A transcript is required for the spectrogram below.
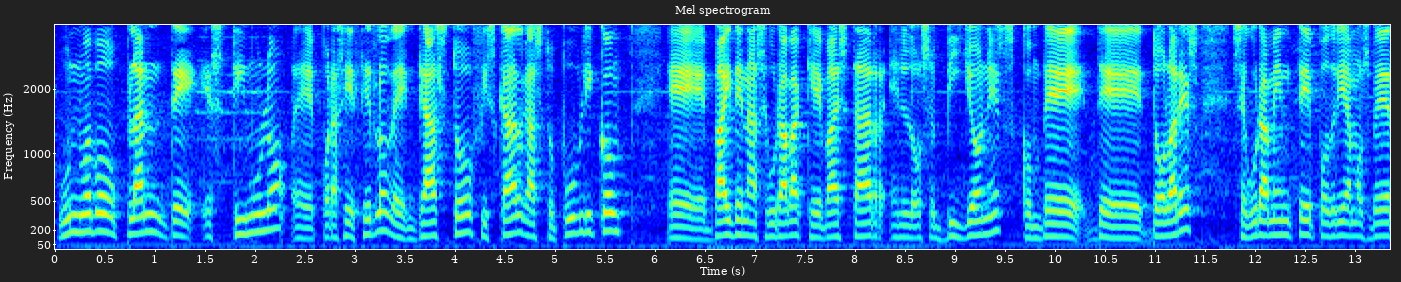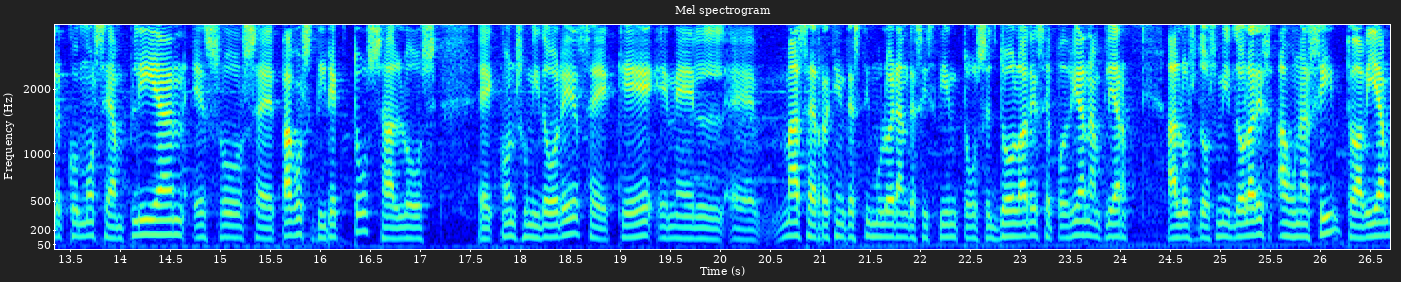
un nuevo plan de estímulo, eh, por así decirlo, de gasto fiscal, gasto público. Biden aseguraba que va a estar en los billones con B de dólares. Seguramente podríamos ver cómo se amplían esos pagos directos a los eh, consumidores eh, que en el eh, más reciente estímulo eran de 600 dólares, se podrían ampliar a los 2.000 dólares. Aún así, todavía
